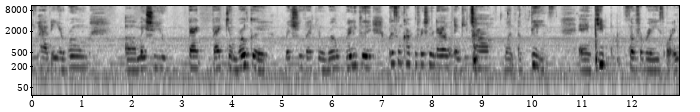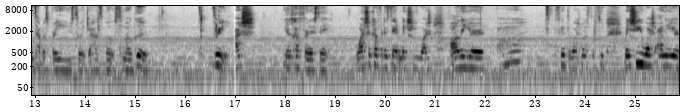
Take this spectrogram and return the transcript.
you have in your room. Uh, make sure you vac vacuum real good. Make sure you vacuum real really good. Put some carpet freshener down and get y'all one of these. And keep some Febreze or any type of spray you use to make your house smell, good. Three, wash your comforter set. Wash your comforter set. Make sure you wash all of your. Oh, I to wash my stuff too. Make sure you wash all of your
